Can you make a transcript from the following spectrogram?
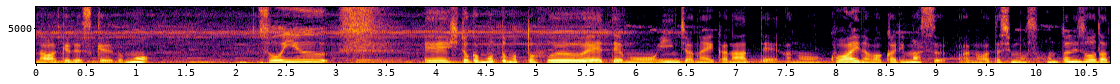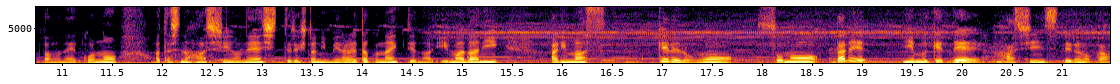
なわけですけれどもそういうえー、人がもっともっと増えてもいいんじゃないかなってあの怖いの分かります。あの私も本当にそうだったのでこの私の発信をね知ってる人に見られたくないっていうのは未だにあります。けれどもその誰に向けて発信してるのか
